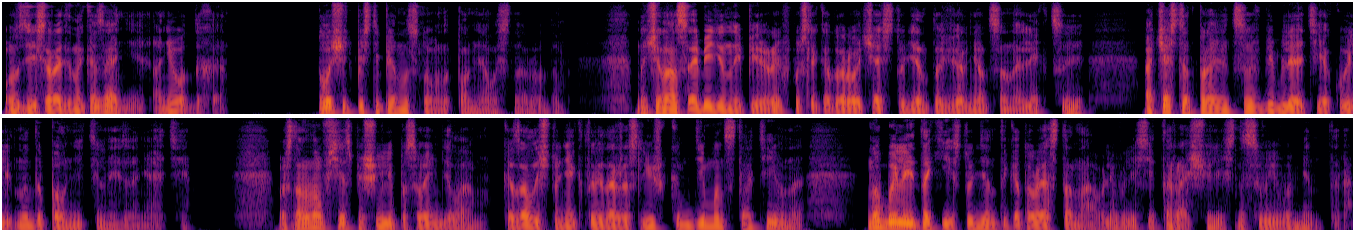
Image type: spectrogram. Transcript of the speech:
Он здесь ради наказания, а не отдыха. Площадь постепенно снова наполнялась народом. Начинался обеденный перерыв, после которого часть студентов вернется на лекции, а часть отправится в библиотеку или на дополнительные занятия. В основном все спешили по своим делам. Казалось, что некоторые даже слишком демонстративно. Но были и такие студенты, которые останавливались и таращились на своего ментора.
